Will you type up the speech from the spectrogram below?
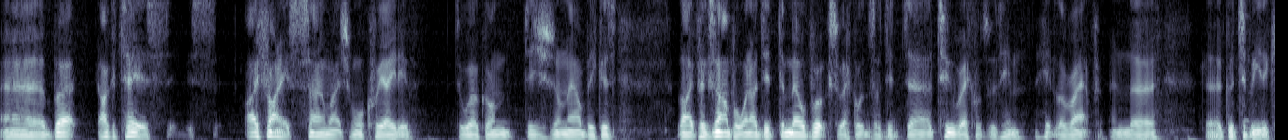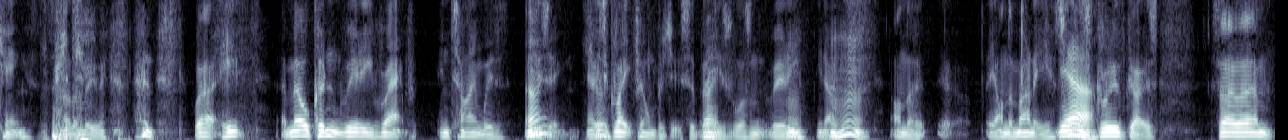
Uh, but I could tell you, it's, it's, I find it so much more creative to work on digital now because, like for example, when I did the Mel Brooks records, I did uh, two records with him, Hitler Rap and uh, Good to Be the King. It's another movie. well, he Mel couldn't really rap in time with Oh, music. Now, he's a great film producer, but Right. he wasn't really, Mm. you know, Mhm. on the uh, on the money as Yeah. far as groove goes. So um,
